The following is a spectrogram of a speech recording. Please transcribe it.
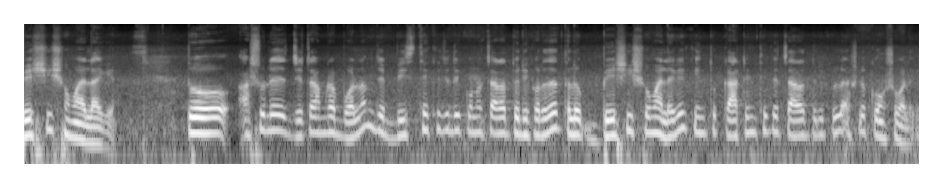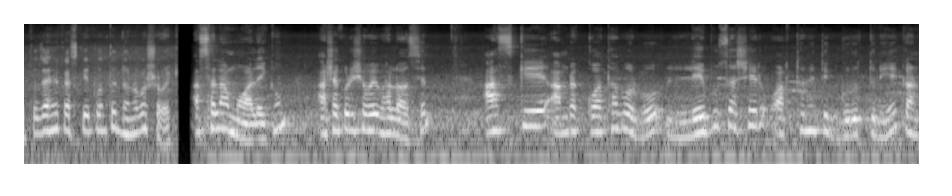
বেশি সময় লাগে। তো আসলে যেটা আমরা বললাম যে বীজ থেকে যদি কোনো চারা তৈরি করা যায়, তাহলে বেশি সময় লাগে, কিন্তু কাটিং থেকে চারা তৈরি করলে আসলে কম সময় লাগে। তো যাই হোক, আজকে পর্যন্ত ধন্যবাদ সবাইকে। আসসালামু আলাইকুম। আশা করি সবাই ভালো আছেন। আজকে আমরা কথা বলব লেবু চাষের অর্থনৈতিক গুরুত্ব নিয়ে, কারণ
